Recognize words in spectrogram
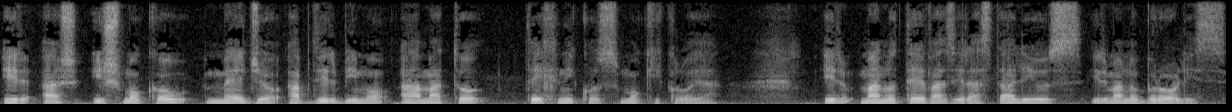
ir aš išmokau medžio apdirbimo amato technikos mokykloje. Ir mano tėvas yra Stalijus, ir mano brolis.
